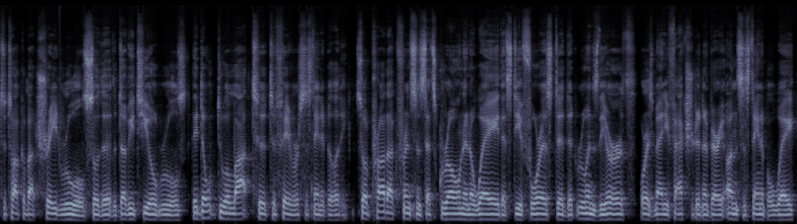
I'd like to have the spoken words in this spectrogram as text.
to talk about trade rules. So the, the WTO rules, they don't do a lot to, to favor sustainability. So a product, for instance, that's grown in a way that's deforested, that ruins the earth, or is manufactured in a very unsustainable way,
